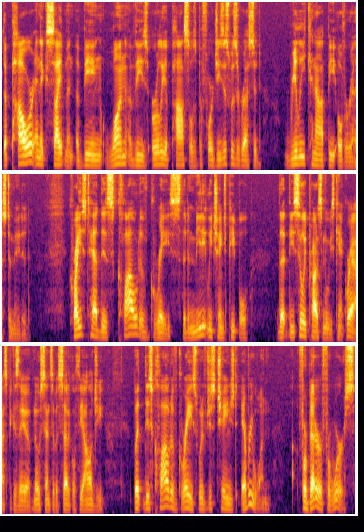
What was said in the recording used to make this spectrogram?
the power and excitement of being one of these early apostles before Jesus was arrested really cannot be overestimated. Christ had this cloud of grace that immediately changed people that these silly Protestant movies can't grasp because they have no sense of ascetical theology. But this cloud of grace would have just changed everyone, for better or for worse.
